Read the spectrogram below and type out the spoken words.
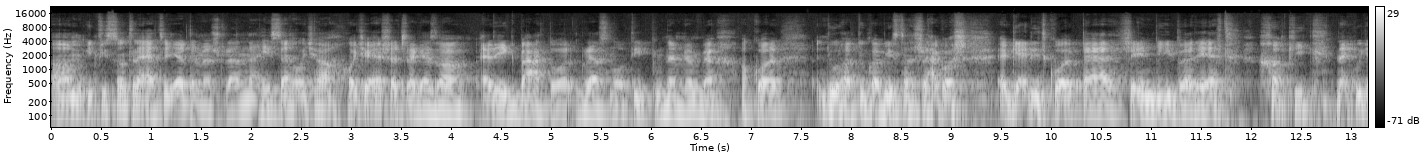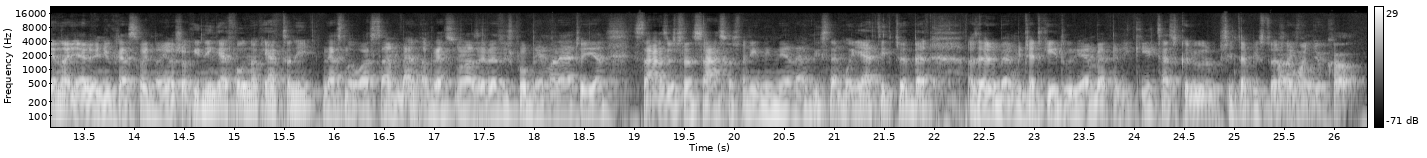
Um, itt viszont lehet, hogy érdemes lenne, hiszen hogyha, hogyha esetleg ez a elég bátor Glasnow tip nem jön be, akkor gyúrhatunk a biztonságos Gerrit Kolper, Shane Bieberért, akiknek ugye nagy előnyük lesz, hogy nagyon sok inninget fognak játszani Glasnow-val szemben. A Glasnow azért ez is probléma lehet, hogy ilyen 150-160 inningnél nem hiszem, hogy játszik többet. Az előbb említett két úri ember pedig 200 körül, szinte biztos. Bár mondjuk a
